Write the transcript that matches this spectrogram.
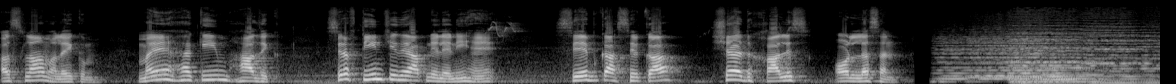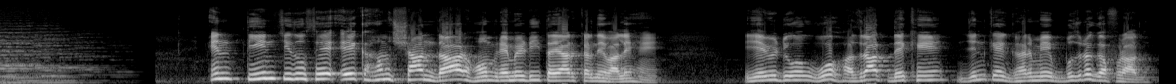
अस्सलाम वालेकुम मैं हकीम हाजिक सिर्फ़ तीन चीज़ें आपने लेनी हैं। सेब का सिरका, शहद खालिस और लहसुन। इन तीन चीज़ों से एक हम शानदार होम रेमेडी तैयार करने वाले हैं। ये वीडियो वो हजरात देखें जिनके घर में बुज़ुर्ग अफराद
